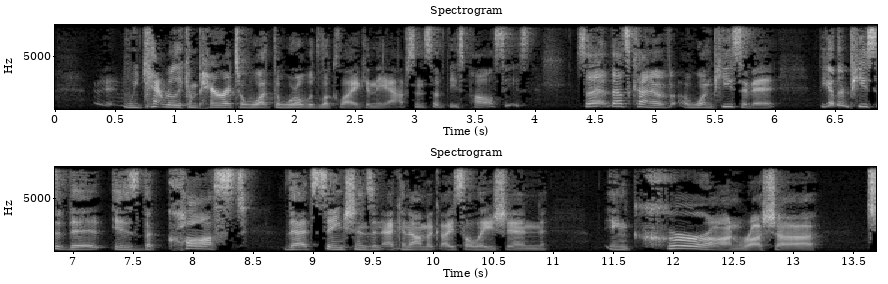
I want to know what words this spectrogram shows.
we can't really compare it to what the world would look like in the absence of these policies. So that, that's kind of one piece of it. The other piece of it is the cost that sanctions and economic isolation incur on Russia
